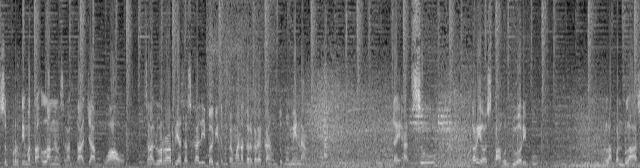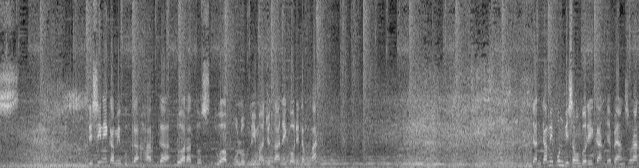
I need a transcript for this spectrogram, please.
seperti mata elang yang sangat tajam. Wow sangat luar biasa sekali bagi teman-teman atau rekan-rekan untuk meminang Daihatsu Terios tahun 2018 di sini kami buka harga 225 juta nego di tempat dan kami pun bisa memberikan DP angsuran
